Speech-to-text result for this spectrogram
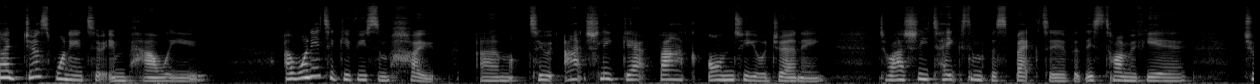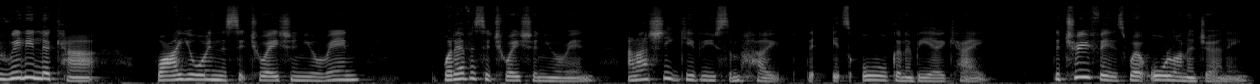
I just wanted to empower you. I wanted to give you some hope um, to actually get back onto your journey, to actually take some perspective at this time of year, to really look at why you're in the situation you're in, whatever situation you're in, and actually give you some hope that it's all going to be okay. The truth is, we're all on a journey.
